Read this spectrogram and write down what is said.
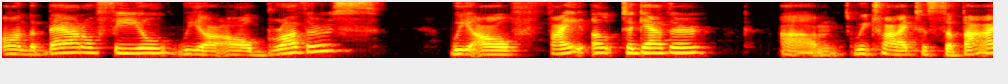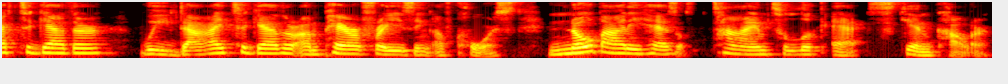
on the battlefield, we are all brothers. We all fight together. Um, we try to survive together. We die together. I'm paraphrasing, of course. Nobody has time to look at skin color.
